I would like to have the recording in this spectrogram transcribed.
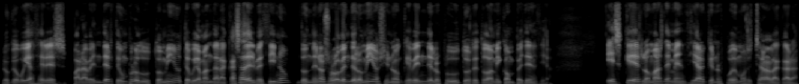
lo que voy a hacer es, para venderte un producto mío, te voy a mandar a casa del vecino, donde no solo vende lo mío, sino que vende los productos de toda mi competencia. Es que es lo más demencial que nos podemos echar a la cara.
